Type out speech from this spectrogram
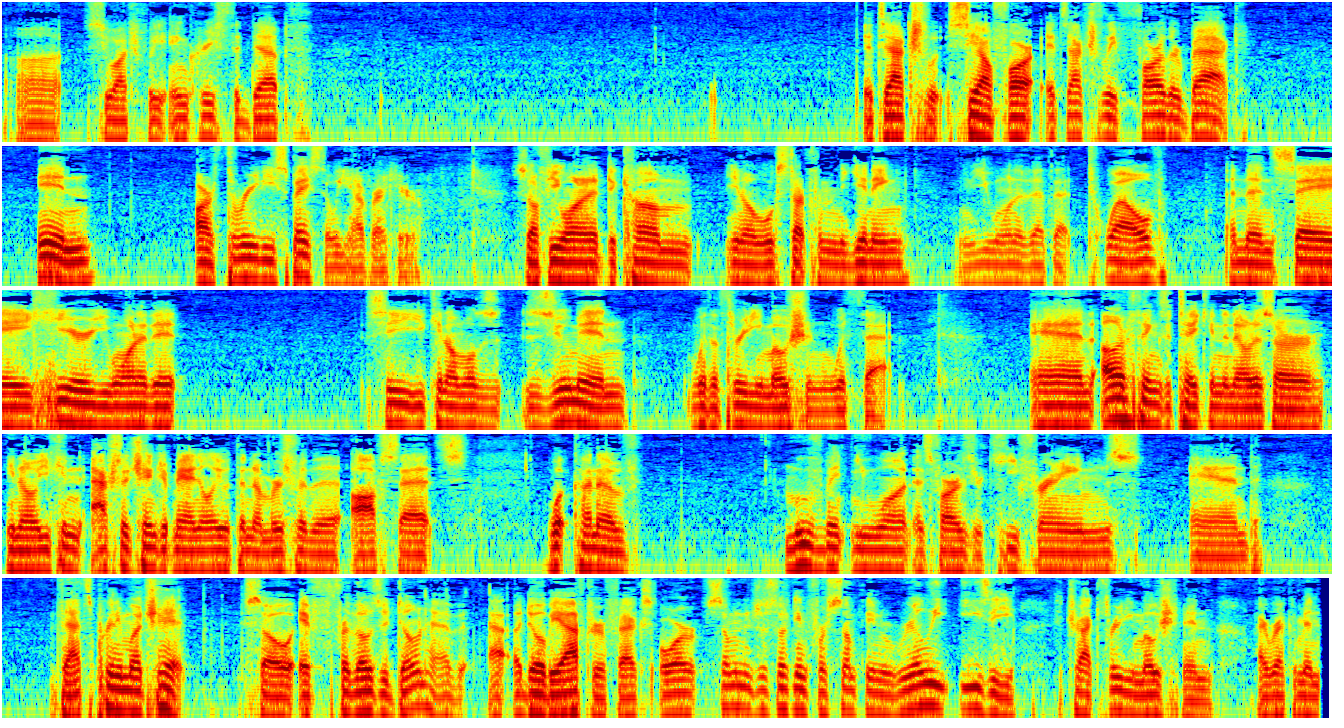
Uh, so watch if we increase the depth. It's actually, see how far, it's actually farther back in our 3D space that we have right here. So if you wanted it to come, you know, we'll start from the beginning. You wanted it at that 12, and then say here you wanted it, see you can almost zoom in with a 3D motion with that. And other things to take into notice are, you know, you can actually change it manually with the numbers for the offsets, what kind of movement you want as far as your keyframes, and that's pretty much it. So if for those who don't have Adobe After Effects or someone who's just looking for something really easy to track 3D motion in, I recommend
